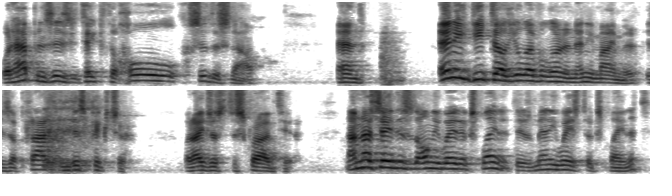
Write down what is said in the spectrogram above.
what happens is you take the whole chassidus now, and any detail you'll ever learn in any mimer is a prat in this picture, what I just described here. Now, I'm not saying this is the only way to explain it. There's many ways to explain it.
